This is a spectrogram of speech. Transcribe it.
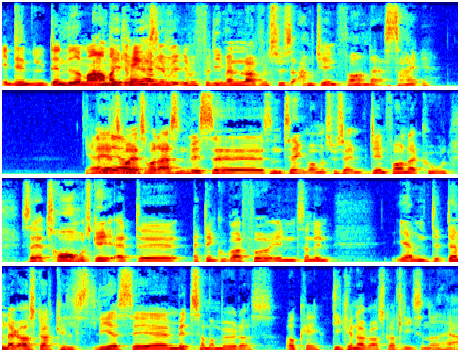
Den, den lyder meget Jamen, det- amerikansk. Jamen, jamen, fordi man nok vil synes, at Jane Fonda er sej. Ja, det jeg, tror, jeg tror, der er sådan en vis øh, sådan ting, hvor man synes, at Jane Fonda er cool. Så jeg tror måske, at, øh, at den kunne godt få en sådan en... Jamen, de- dem, der også godt kan lide at se uh, Midsommar Murders, Okay. de kan nok også godt lide sådan noget her.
